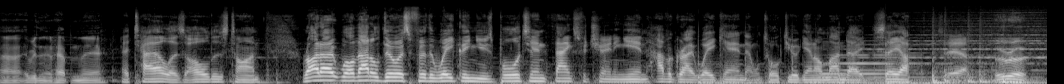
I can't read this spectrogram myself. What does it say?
uh, everything that happened there. A tale as old as time. Righto, well, that'll do us for the weekly news bulletin. Thanks for tuning in. Have a great weekend, and we'll talk to you again on Monday. See ya. So yeah. Hoorah.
